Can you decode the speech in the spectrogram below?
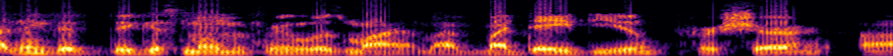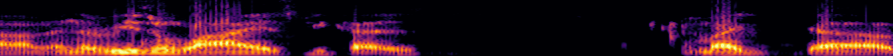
I think the biggest moment for me was my, my, my debut for sure. Um, and the reason why is because my, uh,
